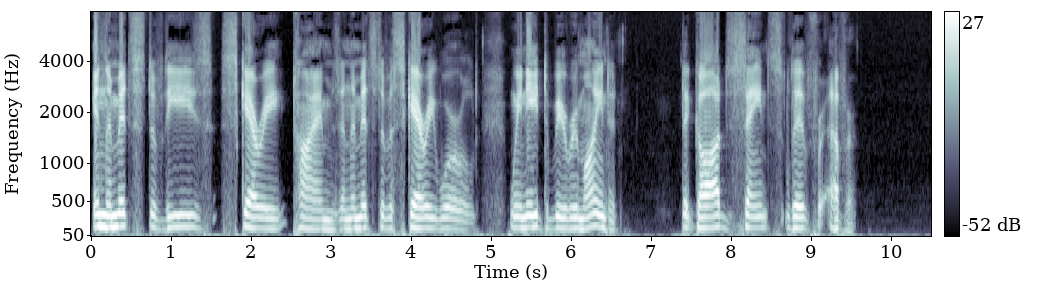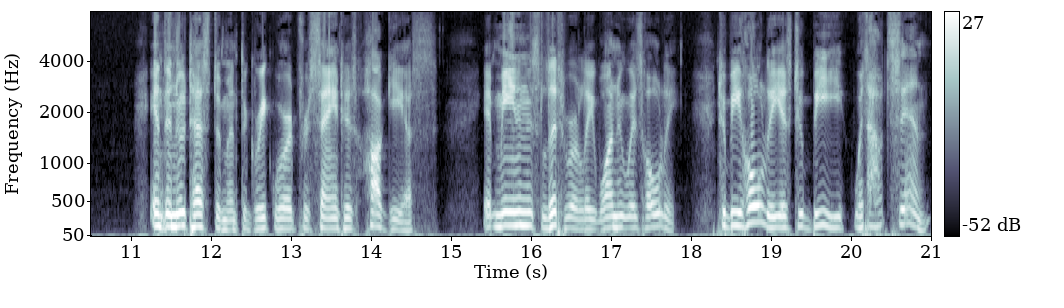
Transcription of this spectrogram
In the midst of these scary times, in the midst of a scary world, we need to be reminded that God's saints live forever in the New Testament, the Greek word for saint is hagios. It means literally one who is holy. To be holy is to be without sin.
